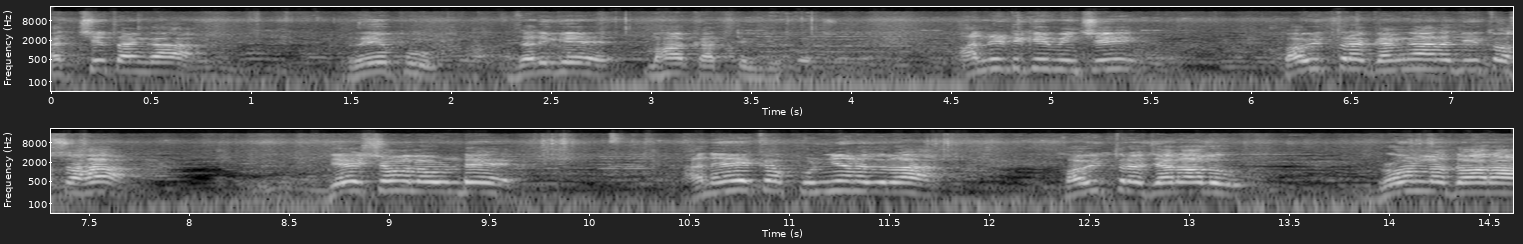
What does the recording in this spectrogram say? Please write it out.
ఖచ్చితంగా రేపు జరిగే మహాకార్తీక దీపోత్సవం అన్నిటికీ మించి పవిత్ర గంగా నదితో సహా దేశంలో ఉండే అనేక పుణ్యనదుల పవిత్ర జలాలు డ్రోన్ల ద్వారా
